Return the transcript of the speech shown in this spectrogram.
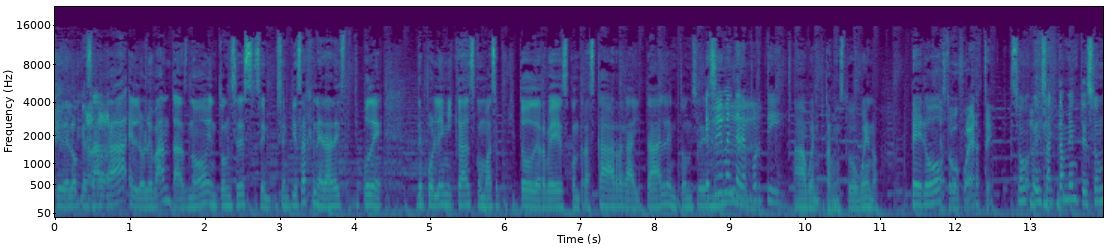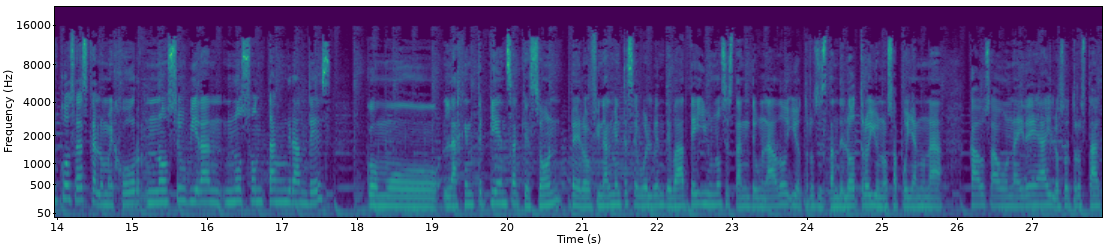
Y de lo que salga, eh, lo levantas, ¿no? Entonces se, se empieza a generar este tipo de, de polémicas, como hace poquito Derbez con Trascarga y tal. Entonces. Eso yo me enteré Mm. por ti. Ah, bueno, también estuvo bueno. Pero Estuvo fuerte. son exactamente, son cosas que a lo mejor no se hubieran, no son tan grandes como la gente piensa que son, pero finalmente se vuelven debate y unos están de un lado y otros están del otro y unos apoyan una causa o una idea y los otros tal.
